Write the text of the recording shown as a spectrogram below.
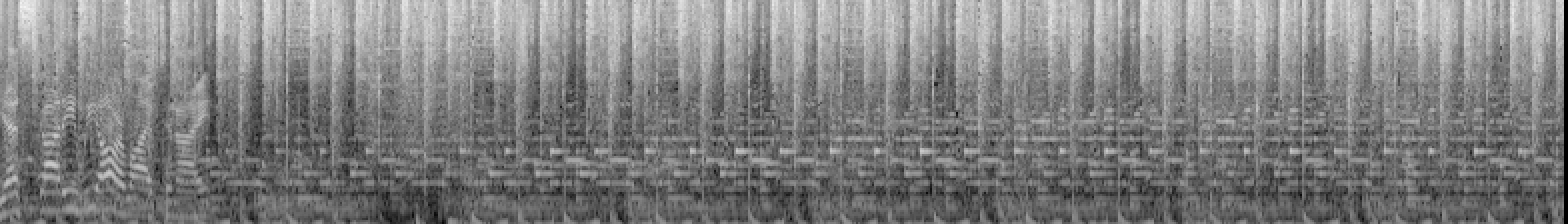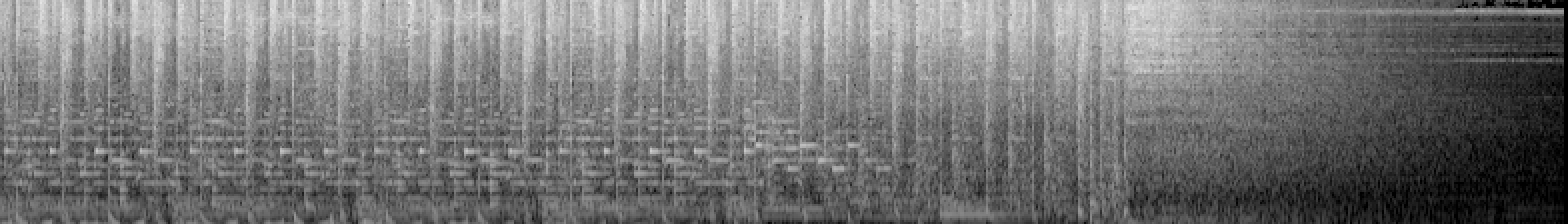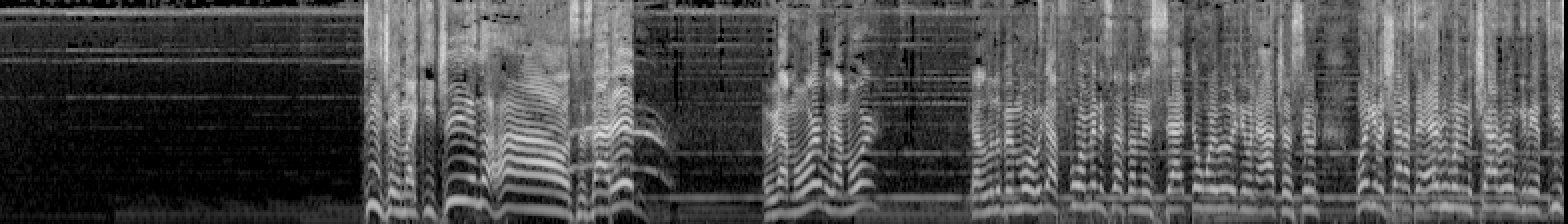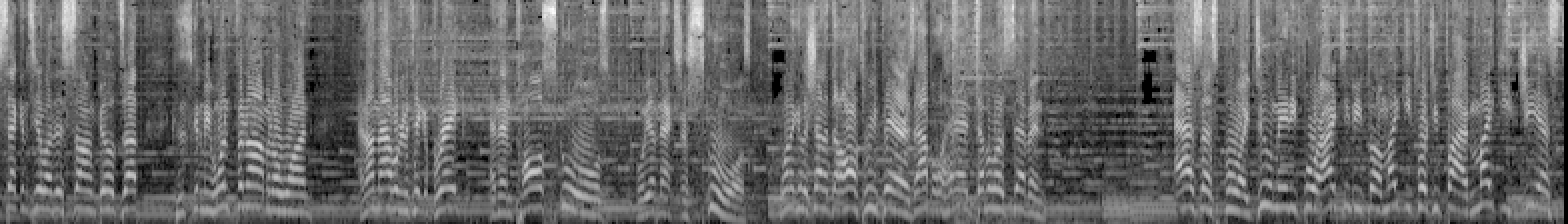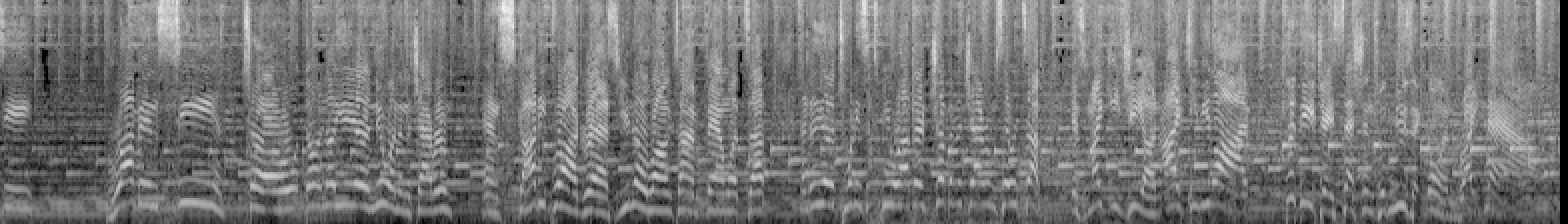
Yes, Scotty, we are live tonight. Mikey G in the house. Is that it? Oh, we got more? We got more? Got a little bit more. We got four minutes left on this set. Don't worry, we'll be doing an outro soon. Want to give a shout out to everyone in the chat room. Give me a few seconds here while this song builds up because it's going to be one phenomenal one. And on that, we're going to take a break. And then Paul Schools, what we have next are Schools. Want to give a shout out to all three bears Applehead 007, Asus Boy, Doom 84, ITV Phone, Mikey 425, Mikey GST. Robin C. Toe. Don't know you. you're a new one in the chat room. And Scotty Progress. You know, longtime fan, what's up? And to the other 26 people out there, jump in the chat room, say what's up. It's Mikey G on ITV Live, the DJ sessions with music going right now.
